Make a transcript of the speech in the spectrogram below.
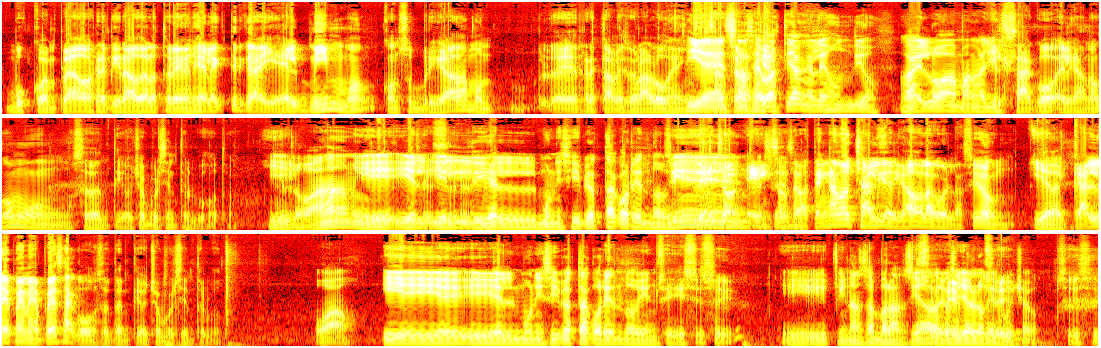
buscó empleados retirados de la Autoridad de Energía Eléctrica y él mismo, con sus brigadas, eh, restableció la luz en Y en San Sebastián. él es un dios. A él lo aman allí. Él sacó, él ganó como un 78% del voto. Y lo aman. Y, el, municipio está corriendo bien. De hecho, en San Sebastián ganó Charlie Delgado la gobernación y el alcalde PNP sacó 78% voto. Wow. Y, el municipio está corriendo bien. Sí, sí, sí. Y finanzas balanceadas, eso es lo que he escuchado. Sí, sí.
